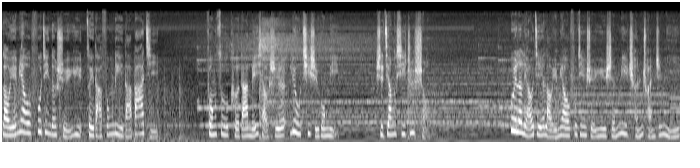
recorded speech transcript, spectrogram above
老爷庙附近的水域最大风力达八级，风速可达每小时六七十公里，是江西之首。为了了解老爷庙附近水域神秘沉船之谜，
